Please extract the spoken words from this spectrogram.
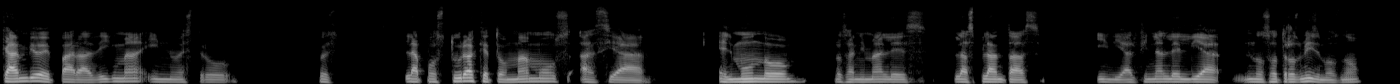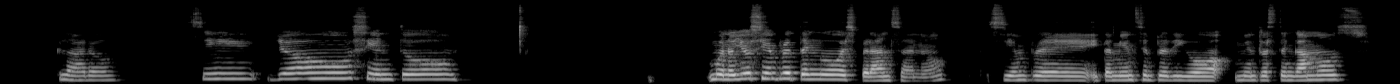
cambio de paradigma y nuestro, pues, la postura que tomamos hacia el mundo, los animales, las plantas, y al final del día nosotros mismos, ¿no? Claro. Sí, yo siento, bueno, yo siempre tengo esperanza, ¿no? Siempre, y también siempre digo, mientras tengamos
